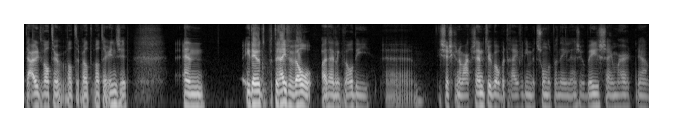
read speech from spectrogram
uit wat, er, wat, wat, wat erin zit. En ik denk dat bedrijven wel uiteindelijk wel die, uh, die switch kunnen maken. Er zijn natuurlijk wel bedrijven die met zonnepanelen en zo bezig zijn. Maar ja,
